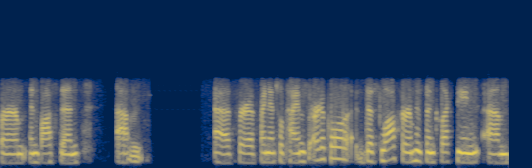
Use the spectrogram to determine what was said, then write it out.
firm in Boston um, uh, for a Financial Times article. This law firm has been collecting um,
